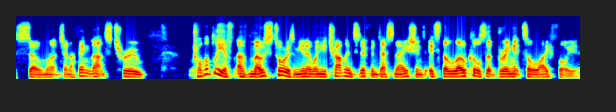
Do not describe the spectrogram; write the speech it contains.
so much. And I think that's true probably of, of most tourism. You know, when you're traveling to different destinations, it's the locals that bring it to life for you.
